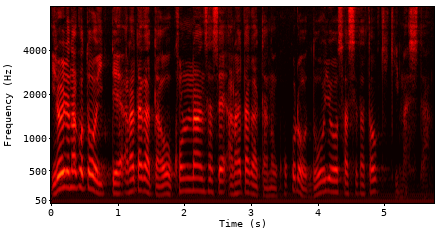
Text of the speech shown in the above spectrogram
いろいろなことを言ってあなた方を混乱させあなた方の心を動揺させたと聞きました。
